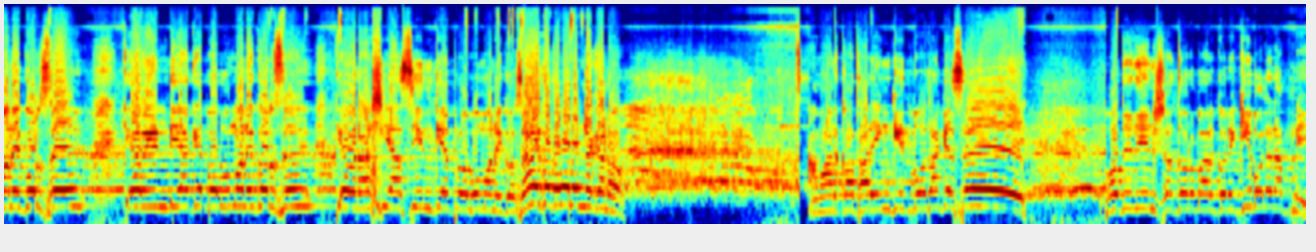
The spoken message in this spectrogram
মনে করছে, কেউ ইন্ডিয়াকে প্রভু মনে করছে, কেউ রাশিয়া, চীনকে প্রভু মনে করছে। এই কথা বলেন না কেন? আমার কথার ইঙ্গিত বোঝা গেছে। প্রতিদিন সতরবার করে কি বলেন আপনি?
